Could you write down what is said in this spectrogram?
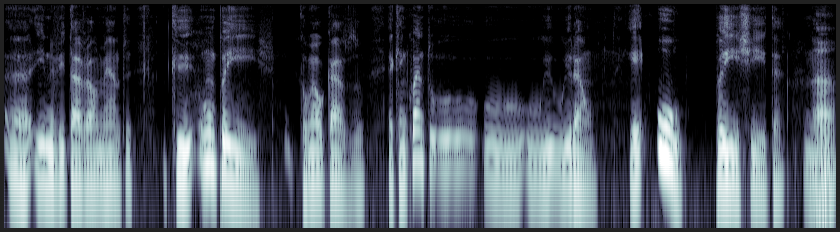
uh, inevitavelmente que um país, como é o caso, é que enquanto o, o, o, o Irão é o país xiita, ah.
